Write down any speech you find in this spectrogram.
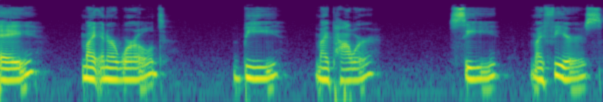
A, my inner world, B, my power, C, my fears,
